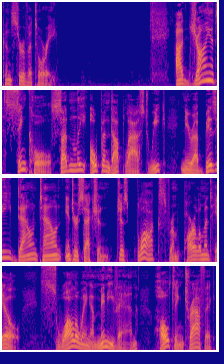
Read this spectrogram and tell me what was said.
Conservatory. A giant sinkhole suddenly opened up last week near a busy downtown intersection just blocks from Parliament Hill, swallowing a minivan, halting traffic,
